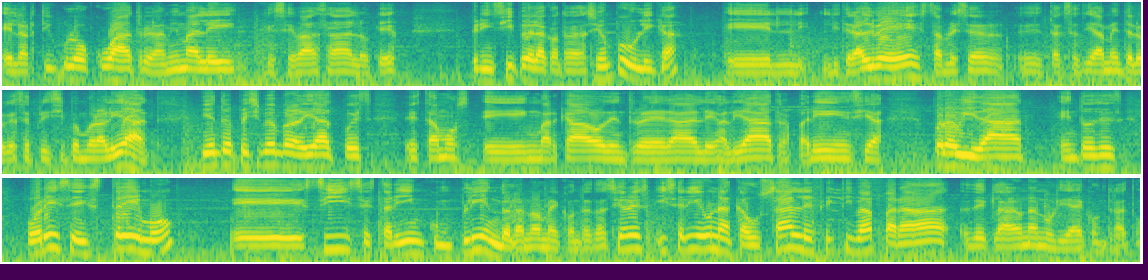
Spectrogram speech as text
el artículo 4 de la misma ley, que se basa en lo que es principio de la contratación pública, el literal B establece eh, taxativamente lo que es el principio de moralidad. Y dentro del principio de moralidad, pues estamos enmarcados dentro de la legalidad, transparencia, probidad. Entonces, por ese extremo, eh, sí se estaría incumpliendo la norma de contrataciones y sería una causal efectiva para declarar una nulidad de contrato.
